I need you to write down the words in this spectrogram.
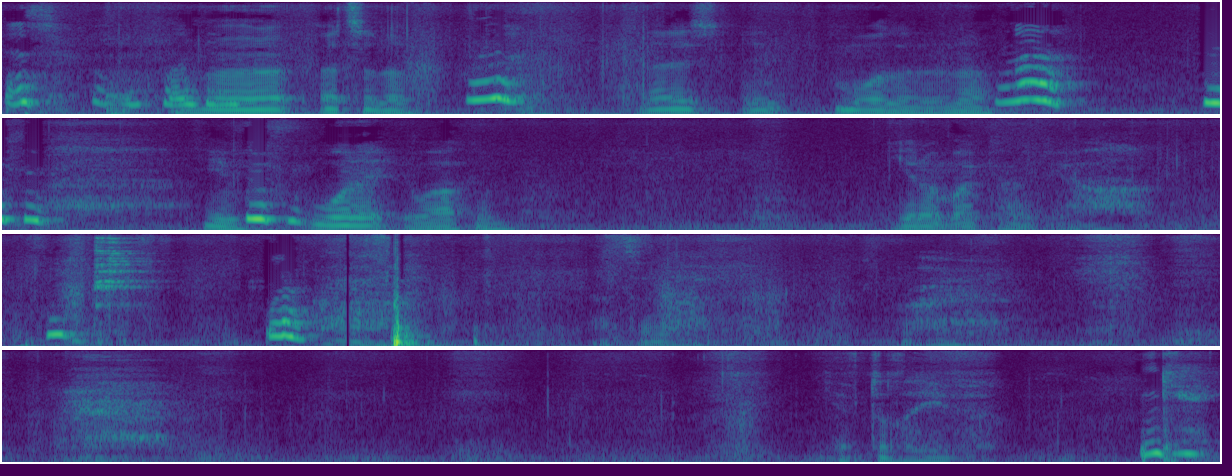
Uh, that's enough. That is more than enough. No, this is You This is- want it, you're welcome. You're not my girl. That's enough. You have to leave. okay.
